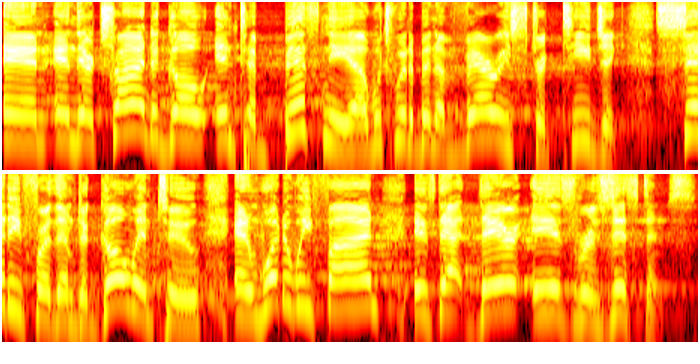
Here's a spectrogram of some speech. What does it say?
and, and they're trying to go into Bithynia, which would have been a very strategic city for them to go into. And what do we find is that there is resistance.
